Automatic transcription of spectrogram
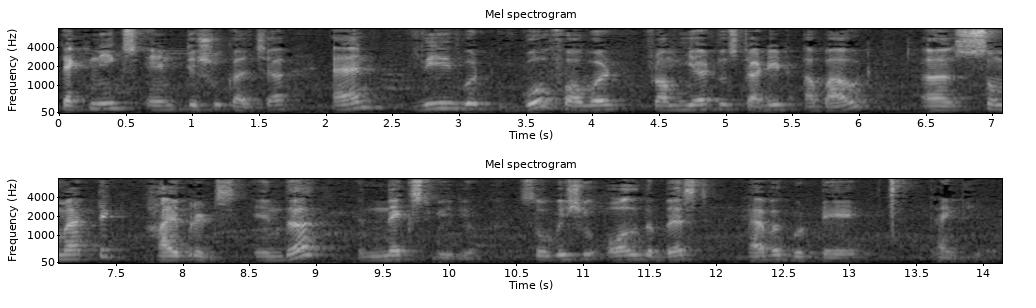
techniques in tissue culture and we would go forward from here to study about uh, somatic hybrids in the next video. So wish you all the best. Have a good day. Thank you.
